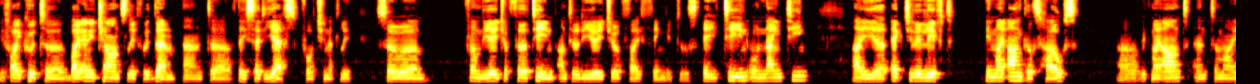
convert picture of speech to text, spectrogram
if i could uh, by any chance live with them and uh, they said yes fortunately. So um, from the age of 13 until the age of I think it was 18 or 19 I uh, actually lived in my uncle's house uh, with my aunt and my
